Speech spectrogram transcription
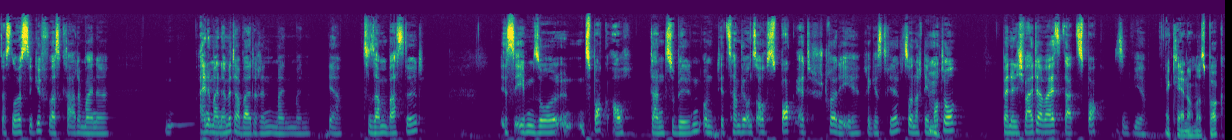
das neueste GIF, was gerade meine, eine meiner Mitarbeiterinnen mein, mein, ja, zusammenbastelt, ist eben so ein Spock auch dann zu bilden. Und jetzt haben wir uns auch spock.streu.de registriert, so nach dem Motto, wenn du nicht weiter weißt, sagt Spock, sind wir. Erklär nochmal Spock.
